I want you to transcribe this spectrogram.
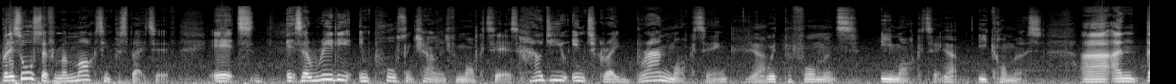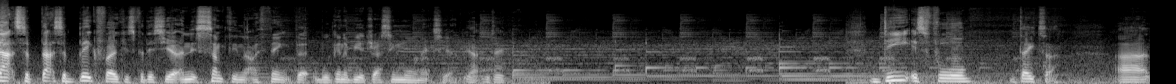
But it's also from a marketing perspective, it's it's a really important challenge for marketeers. How do you integrate brand marketing with performance e-marketing, Yeah. e-commerce, uh, and that's a that's a big focus for this year, and it's something that I think that we're going to be addressing more next year. yeah, indeed. D is for data. Uh,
